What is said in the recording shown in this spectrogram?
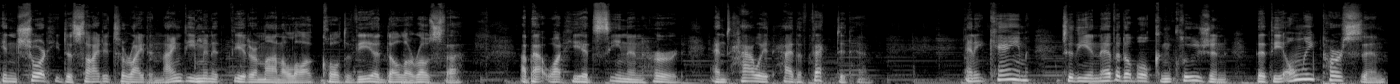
In short, he decided to write a 90 minute theater monologue called Via Dolorosa about what he had seen and heard and how it had affected him. And he came to the inevitable conclusion that the only person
